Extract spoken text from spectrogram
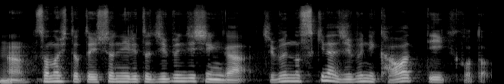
ううんん、その人と一緒にいると自分自身が自分の好きな自分に変わっていくこと。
